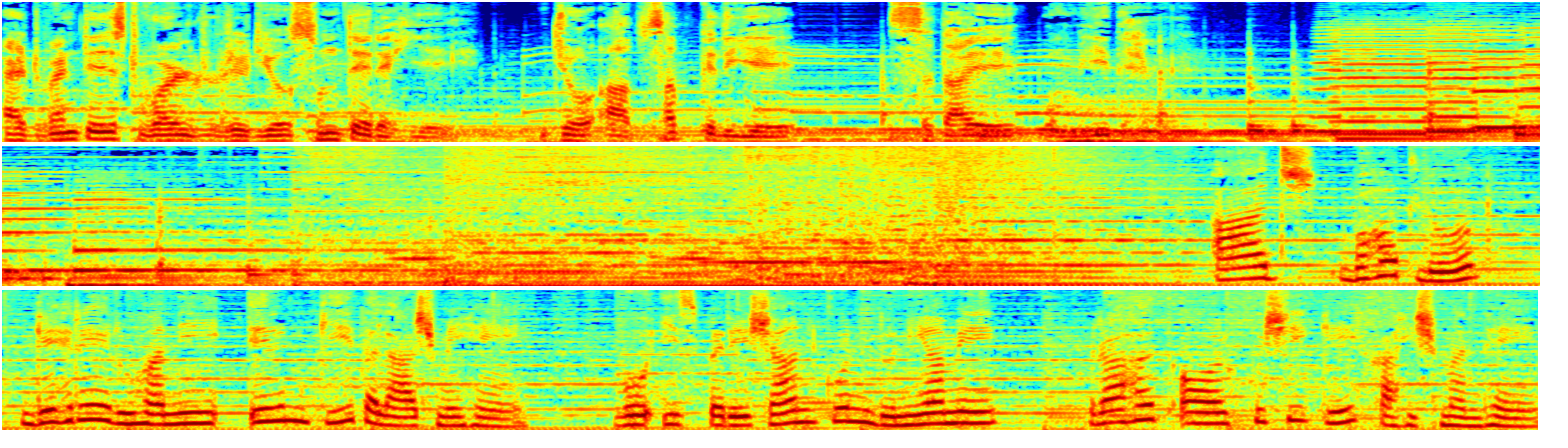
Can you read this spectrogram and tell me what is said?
ایڈوینٹیسٹ ورلڈ ریڈیو سنتے رہیے جو آپ سب کے لیے صدائے امید ہے۔ آج بہت لوگ گہرے روحانی علم کی تلاش میں ہیں۔ وہ اس پریشان کن دنیا میں راحت اور خوشی کے خواہش مند ہیں۔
